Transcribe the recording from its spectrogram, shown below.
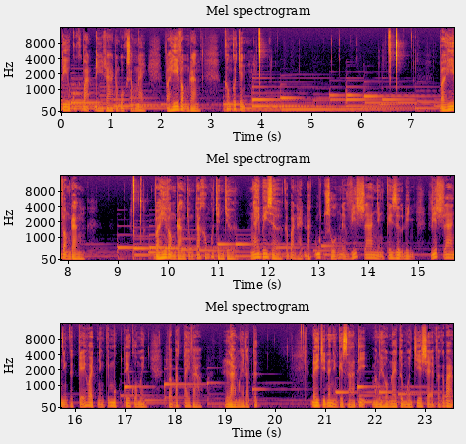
tiêu của các bạn đề ra trong cuộc sống này. Và hy vọng rằng không có chuyện và hy vọng rằng và hy vọng rằng chúng ta không có chần chừ. Ngay bây giờ các bạn hãy đặt bút xuống để viết ra những cái dự định, viết ra những cái kế hoạch, những cái mục tiêu của mình và bắt tay vào, làm ngay lập tức. Đây chính là những cái giá trị mà ngày hôm nay tôi muốn chia sẻ với các bạn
